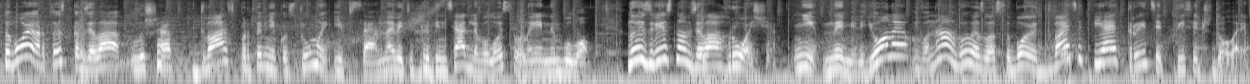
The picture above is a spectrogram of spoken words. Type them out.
З собою артистка взяла лише два спортивні костюми і все. Навіть гребінця для волосся у неї не було. Ну і звісно, взяла гроші. Ні, не мільйони. Вона вивезла з собою 25-30 тисяч доларів.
